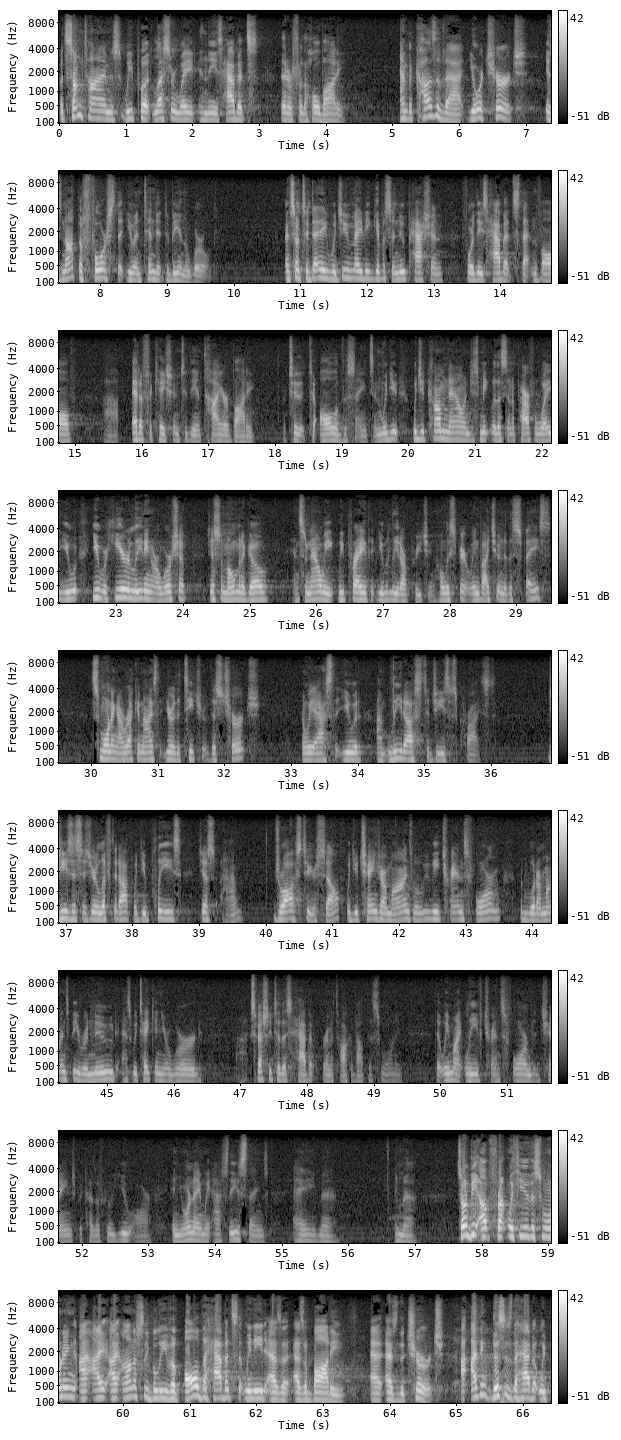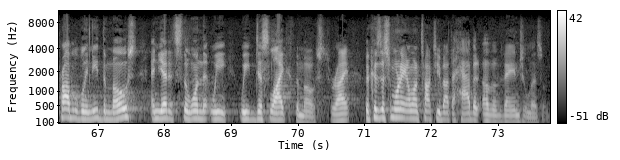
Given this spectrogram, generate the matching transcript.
But sometimes we put lesser weight in these habits that are for the whole body. And because of that, your church is not the force that you intend it to be in the world. And so today, would you maybe give us a new passion? For these habits that involve uh, edification to the entire body, to, to all of the saints. And would you, would you come now and just meet with us in a powerful way? You, you were here leading our worship just a moment ago, and so now we, we pray that you would lead our preaching. Holy Spirit, we invite you into this space. This morning, I recognize that you're the teacher of this church, and we ask that you would um, lead us to Jesus Christ. Jesus, as you're lifted up, would you please just um, draw us to yourself? Would you change our minds? Would we be transformed? Would, would our minds be renewed as we take in your word, uh, especially to this habit we're going to talk about this morning, that we might leave transformed and changed because of who you are? In your name, we ask these things. Amen. Amen. So I want to be upfront with you this morning. I, I, I honestly believe of all the habits that we need as a, as a body, as, as the church, I think this is the habit we probably need the most, and yet it's the one that we, we dislike the most, right? Because this morning I want to talk to you about the habit of evangelism.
